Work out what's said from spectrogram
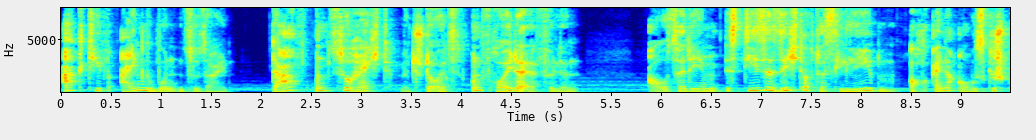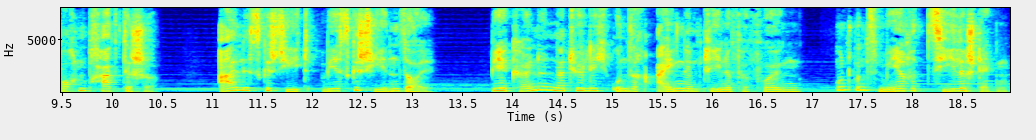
aktiv eingebunden zu sein, darf uns zu Recht mit Stolz und Freude erfüllen. Außerdem ist diese Sicht auf das Leben auch eine ausgesprochen praktische. Alles geschieht, wie es geschehen soll. Wir können natürlich unsere eigenen Pläne verfolgen und uns mehrere Ziele stecken.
